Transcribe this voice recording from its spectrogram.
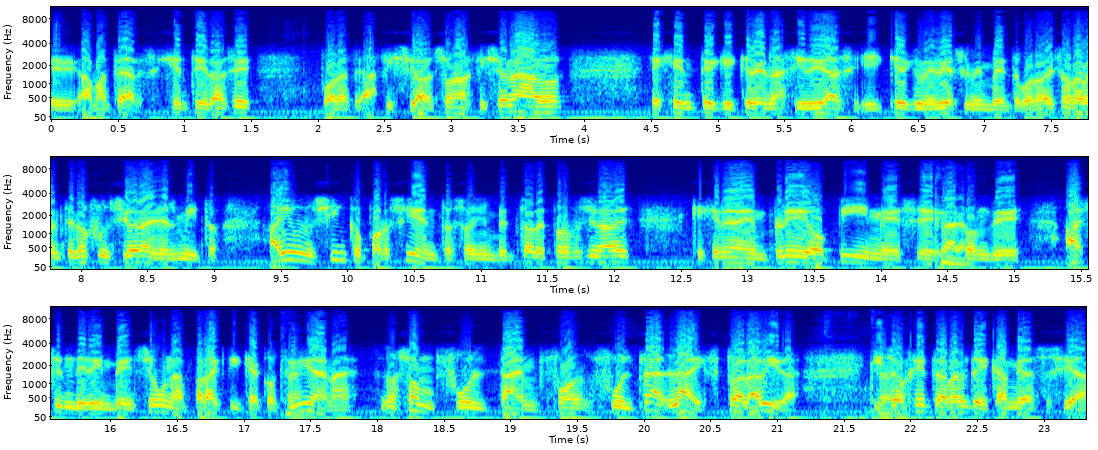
eh, amateurs, gente que lo hace por afición, son aficionados, es gente que cree en las ideas y cree que una idea es un invento. Bueno, eso realmente no funciona, es el mito. Hay un 5% son inventores profesionales que generan empleo, pymes, eh, claro. donde hacen de la invención una práctica cotidiana, no son full time, full, full time life, toda la vida. y son gente realmente que cambia la sociedad,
